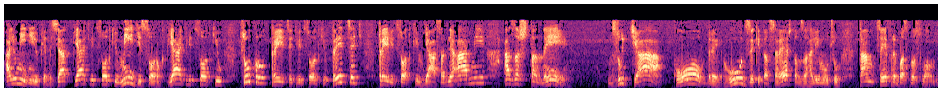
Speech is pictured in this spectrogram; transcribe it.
алюмінію 55%, міді 45%, цукру 30%, 33% м'яса для армії, а за штани, взуття, ковдри, гудзики та все решта взагалі мовчу. Там цифри баснословні.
